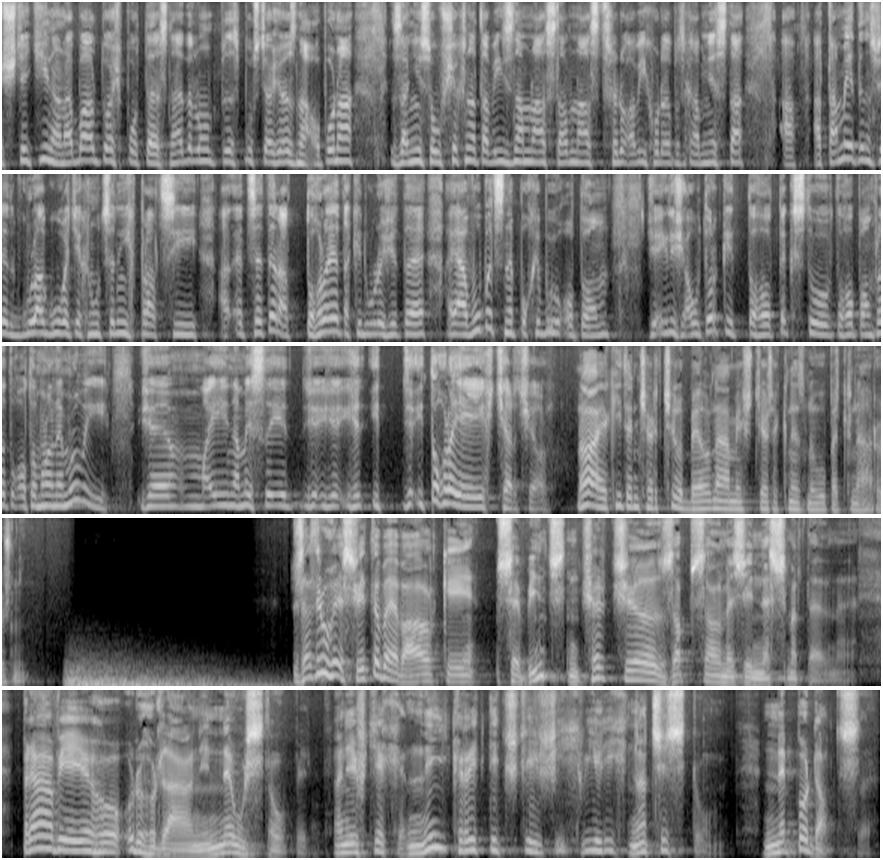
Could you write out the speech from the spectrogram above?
Štětína na Baltu až po té Snedrnu se spustila železná opona, za ní jsou všechna ta významná slavná středo- a východoevropská města a, a tam je ten svět gulagů a těch nucených prací a etc. Tohle je taky důležité a já vůbec nepochybuju o tom, že i když autorky toho textu, toho pamfletu o tomhle nemluví, že mají na mysli, že, že, že, že, že i tohle je jejich Churchill. No a jaký ten Churchill byl, nám ještě řekne znovu Petr Nárožný. Za druhé světové války se Winston Churchill zapsal mezi nesmrtelné. Právě jeho odhodlání neustoupit ani v těch nejkritičtějších chvílích nacistům, nepodat se,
